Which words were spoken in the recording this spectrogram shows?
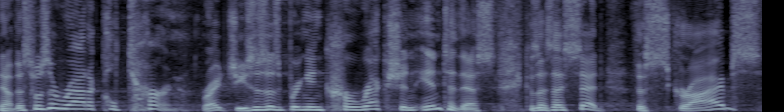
Now, this was a radical turn, right? Jesus is bringing correction into this because, as I said, the scribes,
